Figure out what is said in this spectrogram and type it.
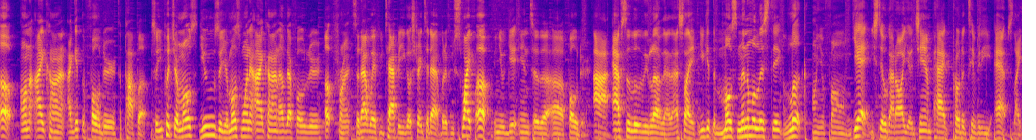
up on the icon, I get the folder to pop up. So you put your most used or your most wanted icon of that folder up front. So that way if you tap it, you go straight to that. But if you swipe up, then you'll get into the uh, folder. I absolutely love that. That's like, you get the most minimalistic look on your phone, yet you still got all your jam-packed productivity apps like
